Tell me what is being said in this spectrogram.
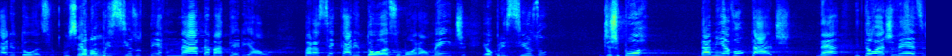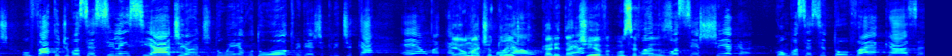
caridoso. Com Eu não preciso ter nada material. Para ser caridoso moralmente, eu preciso dispor da minha vontade. Né? Então, às vezes, o fato de você silenciar diante de um erro do outro, em vez de criticar, é uma caridade É uma atitude moral, né? caritativa, com Quando certeza. você chega, como você citou, vai à casa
